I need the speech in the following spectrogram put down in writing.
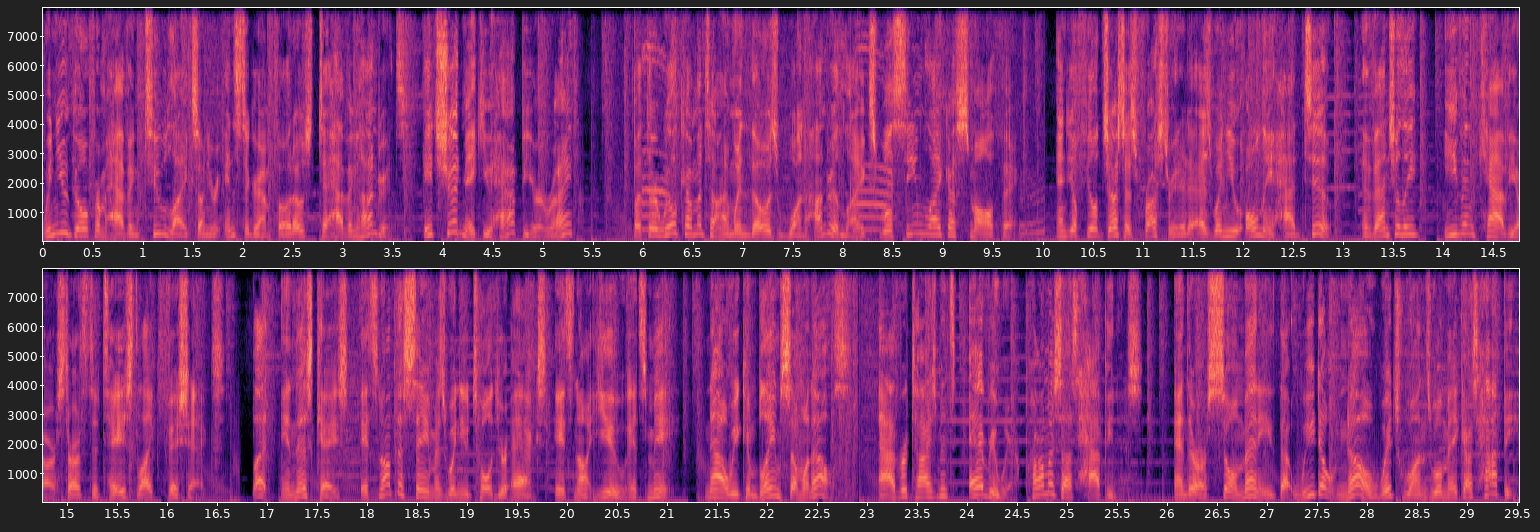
when you go from having two likes on your Instagram photos to having hundreds, it should make you happier, right? But there will come a time when those 100 likes will seem like a small thing, and you'll feel just as frustrated as when you only had two. Eventually, even caviar starts to taste like fish eggs. But in this case, it's not the same as when you told your ex, it's not you, it's me. Now we can blame someone else. Advertisements everywhere promise us happiness, and there are so many that we don't know which ones will make us happy.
